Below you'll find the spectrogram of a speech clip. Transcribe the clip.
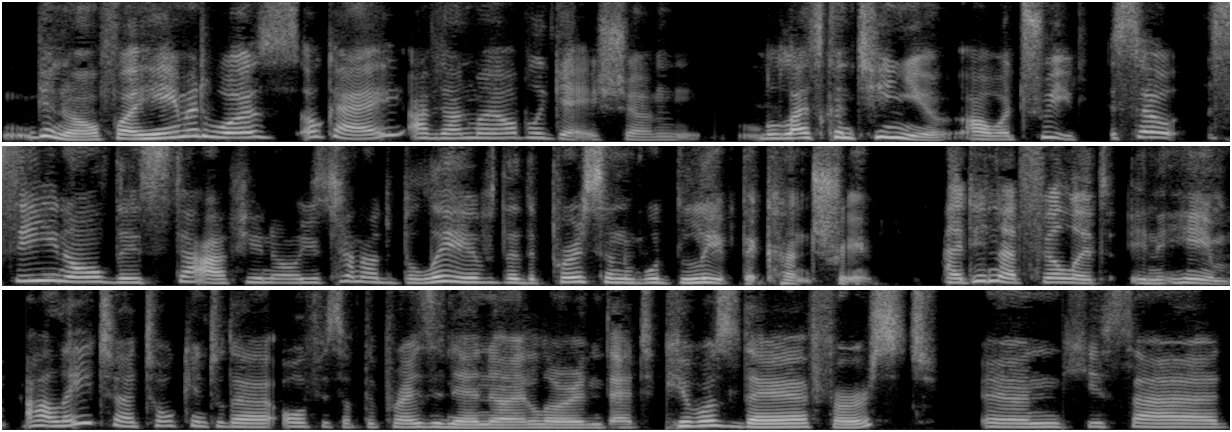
you know for him it was okay i've done my obligation. Let's continue our trip. So seeing all this stuff you know you cannot believe that the person would leave the country I did not feel it in him. Uh, later, talking to the office of the president, I learned that he was there first and he said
